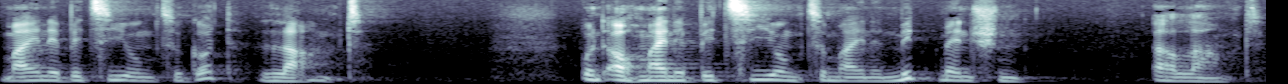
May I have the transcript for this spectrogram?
meine Beziehung zu Gott lahmt und auch meine Beziehung zu meinen Mitmenschen erlahmt.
